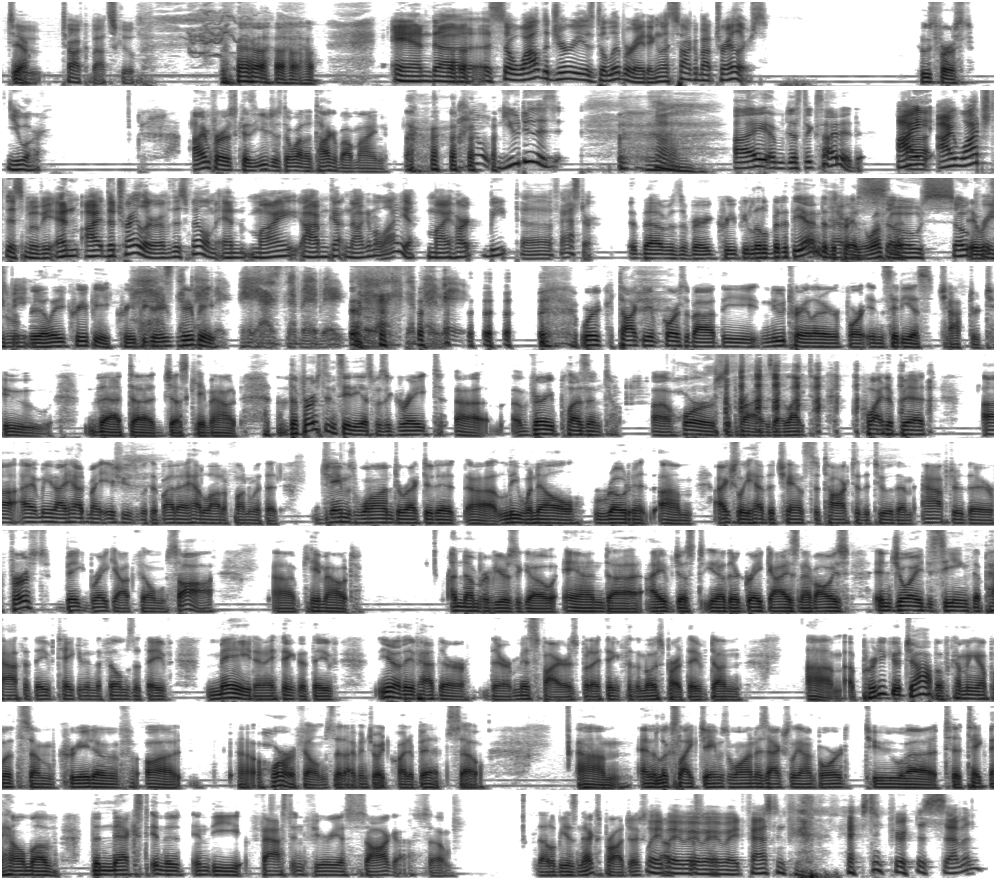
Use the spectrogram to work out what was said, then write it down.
to yeah. talk about scoop And uh, so while the jury is deliberating, let's talk about trailers. Who's first? You are. I'm first because you just don't want to talk about mine. I know you do this. I am just excited. I uh, I watched this movie and I the trailer of this film and my I'm not gonna lie to you, my heart beat uh, faster that was a very creepy little bit at the end of the that trailer, was not so, it? So it creepy. was really creepy, creepy, creepy, creepy. He has the baby. He has the baby. We're talking, of course, about the new trailer for Insidious Chapter Two that uh, just came out. The first Insidious was a great, uh, a very pleasant uh, horror surprise. I liked quite a bit. Uh, I mean, I had my issues with it, but I had a lot of fun with it. James Wan directed it. Uh, Leigh Whannell wrote it. Um, I actually had the chance to talk to the two of them after their first big breakout film, Saw, uh, came out a number of years ago. And uh, I've just, you know, they're great guys, and I've always enjoyed seeing the path that they've taken in the films that they've made. And I think that they've, you know, they've had their their misfires, but I think for the most part they've done um, a pretty good job of coming up with some creative uh, uh, horror films that I've enjoyed quite a bit. So, um, and it looks like James Wan is actually on board to uh, to take the helm of the next in the in the Fast and Furious saga. So that'll be his next project. Wait, wait, wait, wait, wait! Fast and Furious, Fast and Furious Seven.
